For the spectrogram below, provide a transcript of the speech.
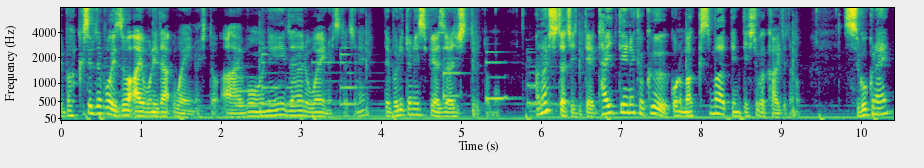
でバックストリートボーイズは I want it that way の人。I want it that way の人たちね。でブリトニー・スピアーズは知ってると思う。あの人たちって大抵の曲このマックス・マーティンって人が書いてたの。すごくない？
